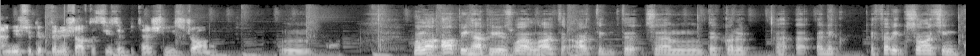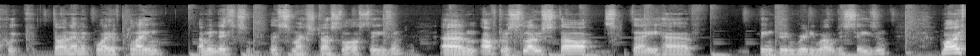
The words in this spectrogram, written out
at least we could finish off the season potentially strong. Mm. Well, I'd be happy as well. I, I think that um, they've got a, a, a very exciting, quick, dynamic way of playing. I mean, they they smashed us last season. Um, after a slow start, they have been doing really well this season. My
